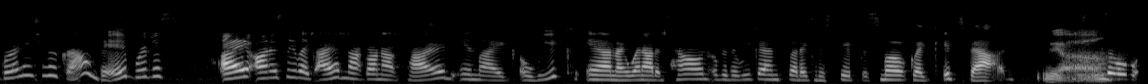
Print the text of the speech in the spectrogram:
burning to the ground, babe. We're just I honestly like I have not gone outside in like a week and I went out of town over the weekend so that I could escape the smoke. Like it's bad. Yeah, So,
